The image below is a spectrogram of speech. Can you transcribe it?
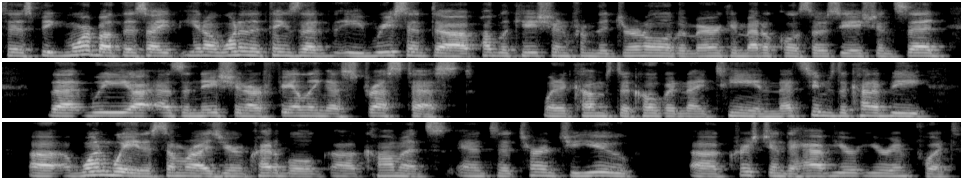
to speak more about this. I you know one of the things that the recent uh, publication from the Journal of American Medical Association said that we uh, as a nation are failing a stress test when it comes to COVID-19. And that seems to kind of be uh, one way to summarize your incredible uh, comments and to turn to you, uh, Christian, to have your, your input.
